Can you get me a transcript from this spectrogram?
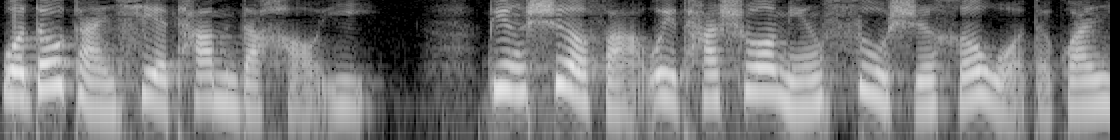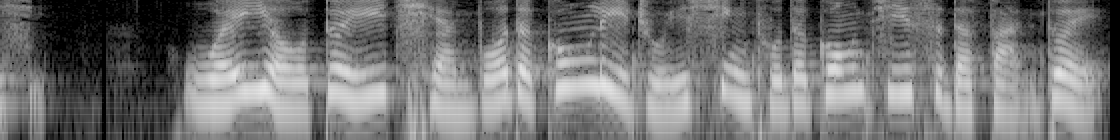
我都感谢他们的好意，并设法为他说明素食和我的关系。唯有对于浅薄的功利主义信徒的攻击似的反对，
